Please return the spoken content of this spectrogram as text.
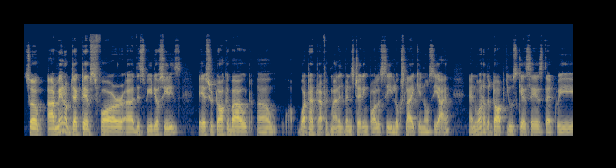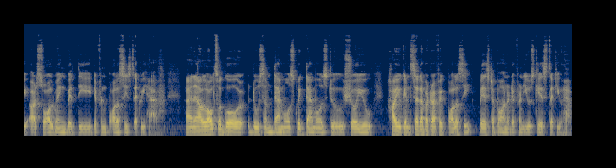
So, our main objectives for uh, this video series is to talk about uh, what our traffic management steering policy looks like in OCI and what are the top use cases that we are solving with the different policies that we have. And I'll also go do some demos, quick demos to show you how you can set up a traffic policy based upon a different use case that you have.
